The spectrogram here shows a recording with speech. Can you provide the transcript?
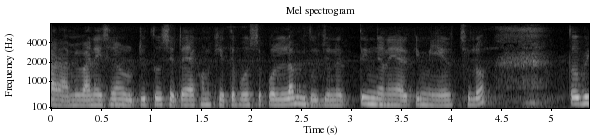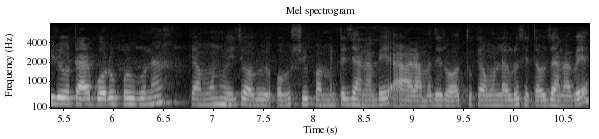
আর আমি বানিয়েছিলাম রুটি। তো সেটা এখন খেতে বসে পড়লাম। দুজনে তিনজনে আর কি মেয়ে ছিল। তো ভিডিওটা আর বড় করব না। কেমন হয়েছে অব- অবশ্যই কমেন্টে জানাবে। আর আমাদের রথ তো কেমন লাগল সেটাও জানাবে।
